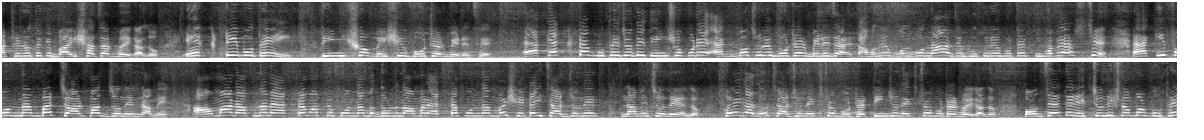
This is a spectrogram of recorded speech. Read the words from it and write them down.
আঠেরো থেকে বাইশ হাজার হয়ে গেল। একটি বুথেই তিনশো বেশি ভোটার বেড়েছে। এক একটা বুথে যদি তিনশো করে এক বছরে ভোটার বেড়ে যায়, তাহলে বলব না যে ভুতুরে ভোটার কীভাবে আসছে? একই ফোন নাম্বার চার পাঁচ জনের নামে। আমার, আপনার একটা মাত্র ফোন নাম্বার, ধরুন আমার একটা ফোন নাম্বার, সেটাই চারজনের নামে চলে এলো। হয়ে গেল, চারজন এক্সট্রা ভোটার তিনজন এক্সট্রা ভোটার হয়ে গেল। পঞ্চায়েতের একচল্লিশ নম্বর বুথে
